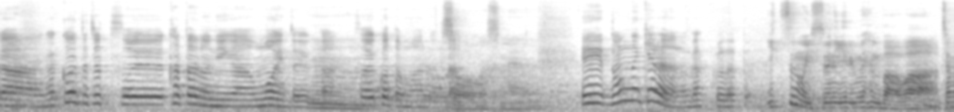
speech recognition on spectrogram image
か。学校だとちょっとそういう肩の荷が重いというか、うん。そういうこともあるんだ。そうですねえーどんなキャラなの？学校だと。いつも一緒にいるメンバーは若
